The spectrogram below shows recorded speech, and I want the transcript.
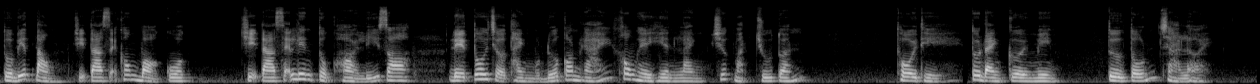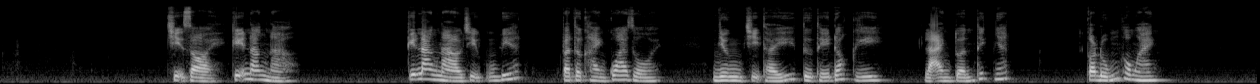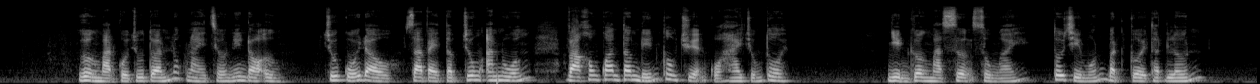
Tôi biết tổng chị ta sẽ không bỏ cuộc. Chị ta sẽ liên tục hỏi lý do để tôi trở thành một đứa con gái không hề hiền lành trước mặt chú Tuấn. Thôi thì tôi đành cười mỉm, từ tốn trả lời. Chị giỏi, kỹ năng nào? Kỹ năng nào chị cũng biết và thực hành qua rồi. Nhưng chị thấy tư thế doggy là anh Tuấn thích nhất. Có đúng không anh? Gương mặt của chú Tuấn lúc này trở nên đỏ ửng. Chú cúi đầu, ra vẻ tập trung ăn uống và không quan tâm đến câu chuyện của hai chúng tôi. Nhìn gương mặt sượng sùng ấy, tôi chỉ muốn bật cười thật lớn.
